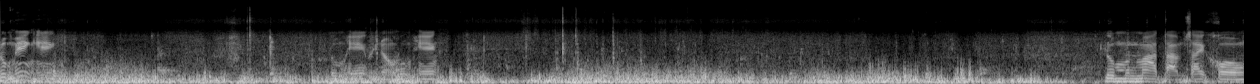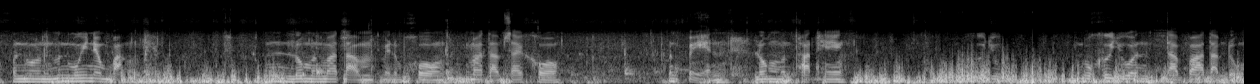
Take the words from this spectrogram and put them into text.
ลมแห้งแห้งลมแห้งพี่น้องลมแห้งล มาตามสายคลองมันมันมันมุ้ยแนวบังเนี่ยลมมันมาตามแม่น้ำคลองมาตามสายคลอง มันเปลี่ยนลมมันพัดแห้งคืออยู่มันคืออยู่อันตามป่าตามดง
